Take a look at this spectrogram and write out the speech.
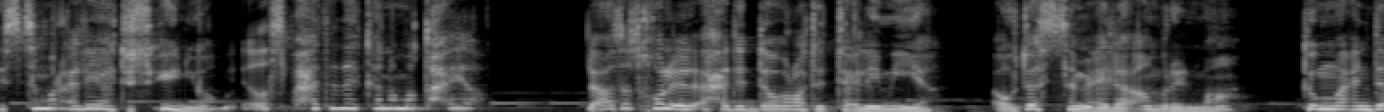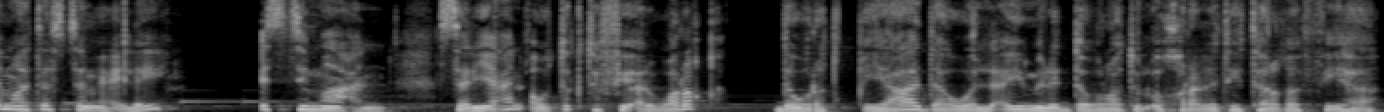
استمر عليها 90 يوم أصبحت لديك نمط حياة. لا تدخل إلى أحد الدورات التعليمية أو تستمع إلى أمر ما ثم عندما تستمع إليه استماعا سريعا أو تكتب في الورق دورة قيادة ولا أي من الدورات الأخرى التي ترغب فيها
